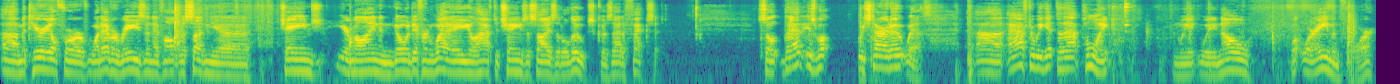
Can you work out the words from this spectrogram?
uh, material for whatever reason, if all of a sudden you change your mind and go a different way, you'll have to change the size of the loops because that affects it. So that is what we start out with. Uh, after we get to that point, and we, we know what we're aiming for.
